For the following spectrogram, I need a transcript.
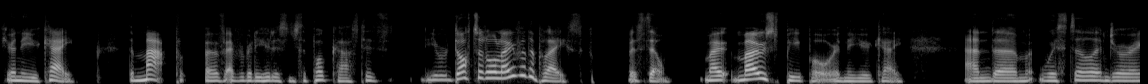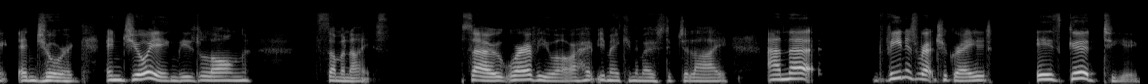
if you're in the UK, the map of everybody who listens to the podcast is you're dotted all over the place. But still, Mo- most people in the UK, and um, we're still enduring, enduring, enjoying these long summer nights. So wherever you are, I hope you're making the most of July, and that Venus retrograde is good to you.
